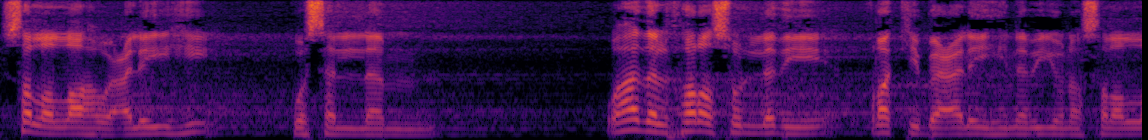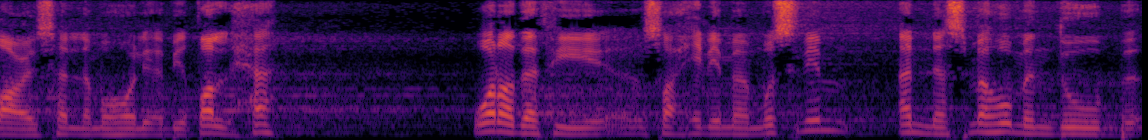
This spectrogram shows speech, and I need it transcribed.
صلى الله عليه وسلم. وهذا الفرس الذي ركب عليه نبينا صلى الله عليه وسلم وهو لأبي طلحة ورد في صحيح الإمام مسلم أن اسمه مندوب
